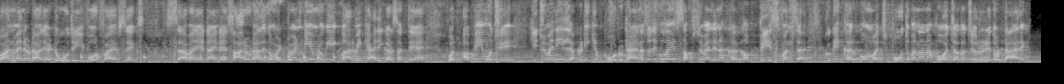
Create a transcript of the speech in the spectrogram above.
वन मैंने उठा लिया two three four five six seven eight nine सारे उठा लेता हूँ मैं ट्वेंटी हम लोग एक बार में कैरी कर सकते हैं और अभी मुझे ये जो मैंने लकड़ी के बोर्ड उठाया ना तो देखो भाई सबसे पहले ना घर का बेस बनता है क्योंकि घर को मज़बूत बनाना बहुत ज़्यादा ज़रूरी है तो डायरेक्ट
